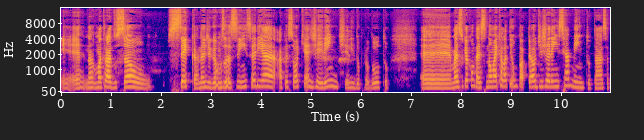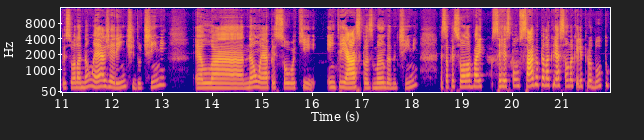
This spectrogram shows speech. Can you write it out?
é, uma tradução seca, né, digamos assim, seria a pessoa que é gerente ali do produto. É, mas o que acontece? Não é que ela tem um papel de gerenciamento, tá? Essa pessoa ela não é a gerente do time, ela não é a pessoa que, entre aspas, manda no time. Essa pessoa ela vai ser responsável pela criação daquele produto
